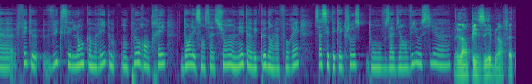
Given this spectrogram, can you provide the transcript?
euh, fait que vu que c'est lent comme rythme, on peut rentrer dans les sensations, on est avec eux dans la forêt. Ça, c'était quelque chose dont vous aviez envie aussi euh? Lent paisible, en fait,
